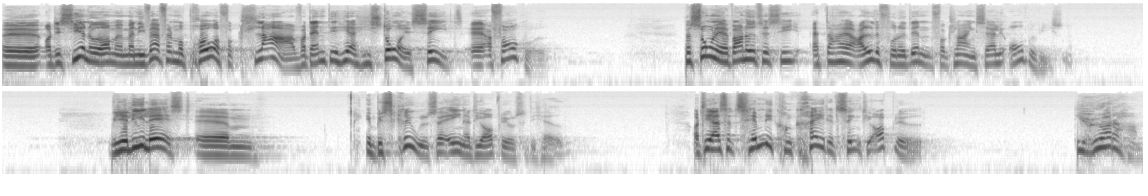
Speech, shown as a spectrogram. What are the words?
Øh, og det siger noget om, at man i hvert fald må prøve at forklare, hvordan det her historisk set øh, er foregået. Personligt er jeg bare nødt til at sige, at der har jeg aldrig fundet den forklaring særlig overbevisende. Vi har lige læst øh, en beskrivelse af en af de oplevelser, de havde. Og det er altså temmelig konkrete ting, de oplevede. De hørte ham.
